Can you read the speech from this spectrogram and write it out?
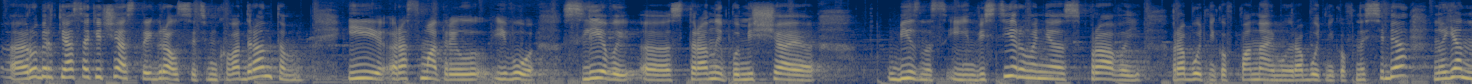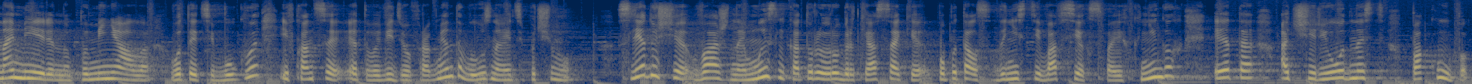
Э, Роберт Киосаки часто играл с этим квадрантом и рассматривал его с левой э, стороны, помещая бизнес и инвестирование, с правой работников по найму и работников на себя, но я намеренно поменяла вот эти буквы, и в конце этого видеофрагмента вы узнаете почему. Следующая важная мысль, которую Роберт Киосаки попытался донести во всех своих книгах, это очередность покупок.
